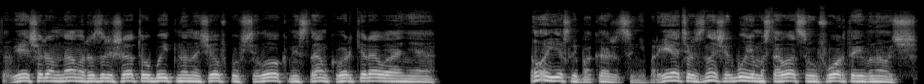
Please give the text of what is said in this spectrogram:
то вечером нам разрешат убыть на ночевку в село к местам квартирования. Ну, а если покажется неприятель, значит, будем оставаться у форта и в ночь.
